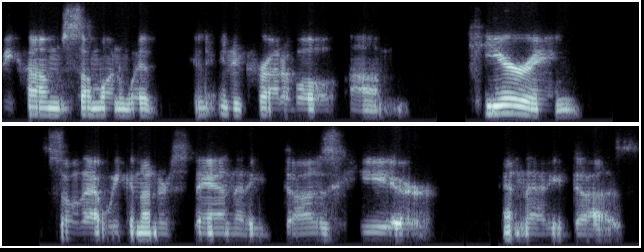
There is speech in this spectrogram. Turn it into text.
becomes someone with an, an incredible um, hearing so that we can understand that he does hear and that he does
